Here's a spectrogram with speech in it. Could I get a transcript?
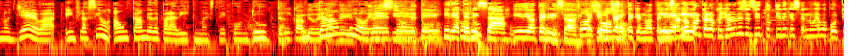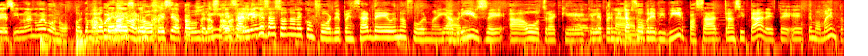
nos lleva inflación a un cambio de paradigmas, de conducta. Un cambio de- de- cambio de visión de todo. y de aterrizaje. Y de aterrizaje, que aquí hay mucha gente que no aterriza. De- no, porque lo que yo necesito tiene que ser nuevo, porque si no es nuevo, no. Porque me Ah, lo pues, hermano, merezco. arrópese hasta donde la Sí, de salir de esa zona de confort, de pensar de una forma y Claro. abrirse a otra que, que le permita claro. sobrevivir, pasar, transitar este, este momento.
